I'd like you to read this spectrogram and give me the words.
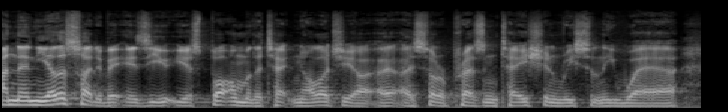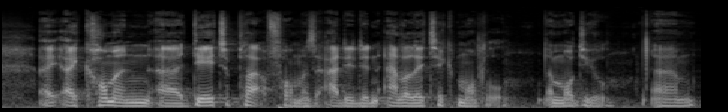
And then the other side of it is you, are spot on with the technology. I, I, saw a presentation recently where a, a common uh, data platform has added an analytic model, a module. Um,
